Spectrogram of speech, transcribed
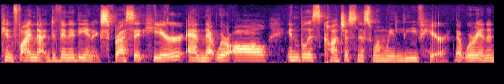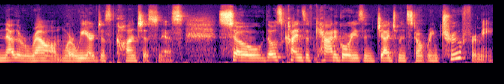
can find that divinity and express it here, and that we're all in bliss consciousness when we leave here, that we're in another realm where we are just consciousness. So, those kinds of categories and judgments don't ring true for me.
